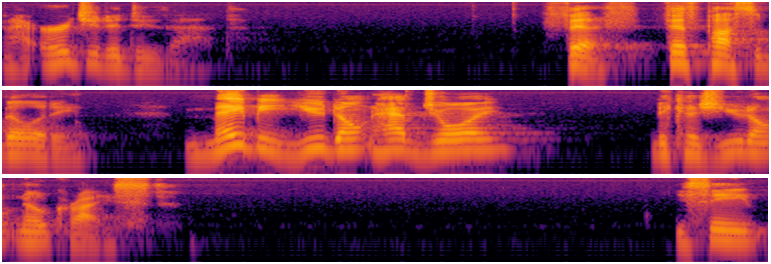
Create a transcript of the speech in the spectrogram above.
And I urge you to do that. Fifth, fifth possibility. Maybe you don't have joy because you don't know Christ. You see,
